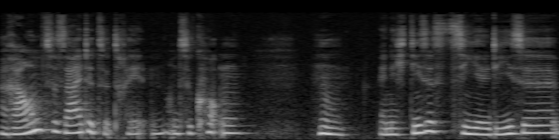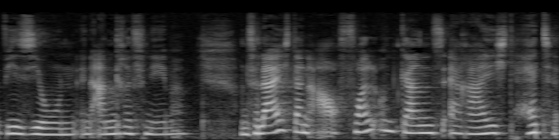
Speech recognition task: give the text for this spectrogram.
Raum zur Seite zu treten und zu gucken, hm, wenn ich dieses Ziel, diese Vision in Angriff nehme und vielleicht dann auch voll und ganz erreicht hätte,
